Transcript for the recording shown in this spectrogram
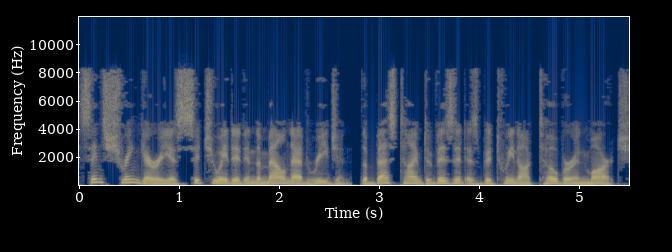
Since Sringeri is situated in the Malnad region, the best time to visit is between October and March.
